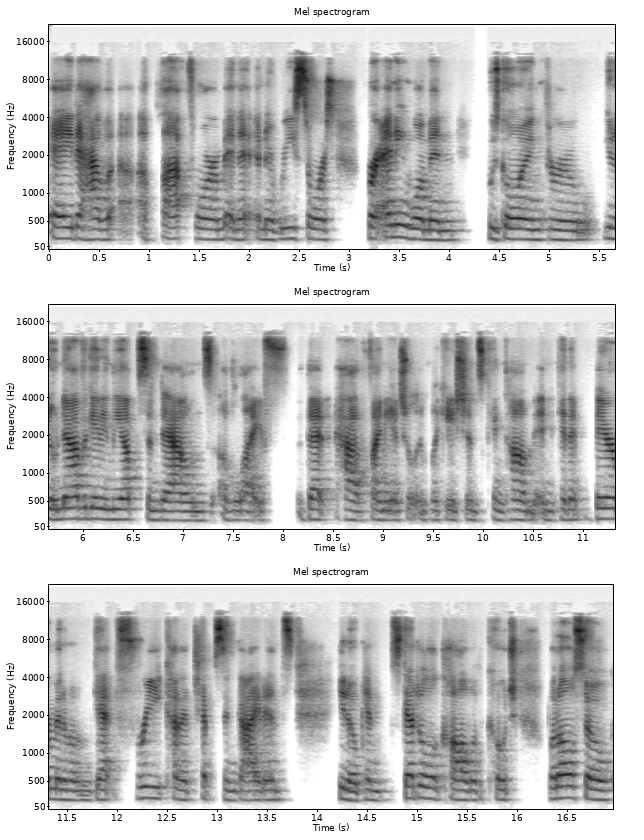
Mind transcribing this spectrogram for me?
A, to have a, a platform and a, and a resource for any woman who's going through, you know, navigating the ups and downs of life that have financial implications can come and can at bare minimum get free kind of tips and guidance you know can schedule a call with a coach but also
